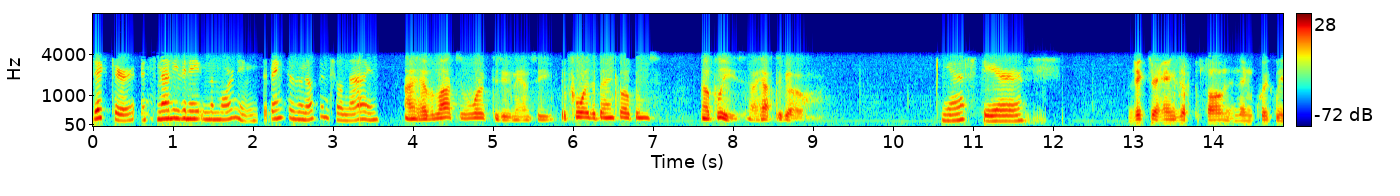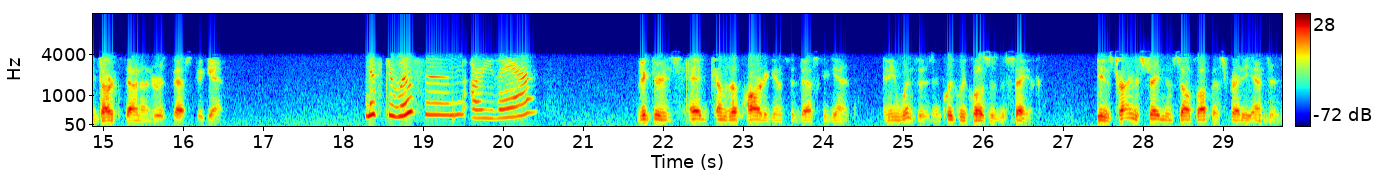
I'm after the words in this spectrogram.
Victor, it's not even 8 in the morning. The bank doesn't open till 9. I have lots of work to do, Nancy. Before the bank opens, now, please, I have to go. Yes, dear. Victor hangs up the phone and then quickly darts down under his desk again. Mr. Wilson, are you there? Victor's head comes up hard against the desk again, and he winces and quickly closes the safe. He is trying to straighten himself up as Freddie enters.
